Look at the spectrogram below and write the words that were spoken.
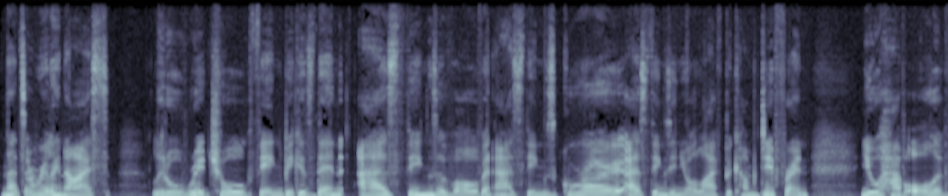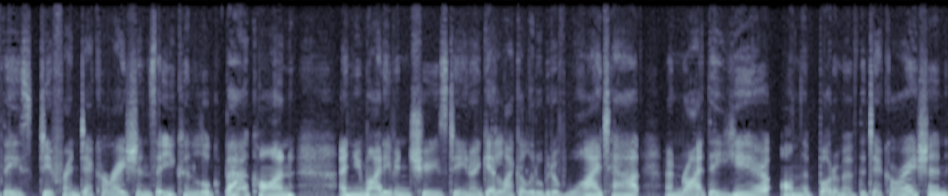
And that's a really nice little ritual thing because then as things evolve and as things grow, as things in your life become different, you'll have all of these different decorations that you can look back on and you might even choose to you know get like a little bit of white out and write the year on the bottom of the decoration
